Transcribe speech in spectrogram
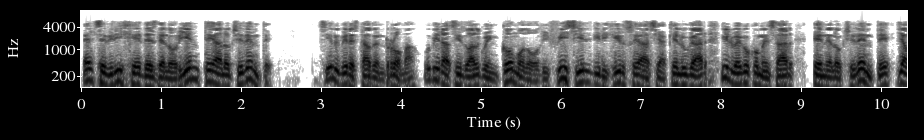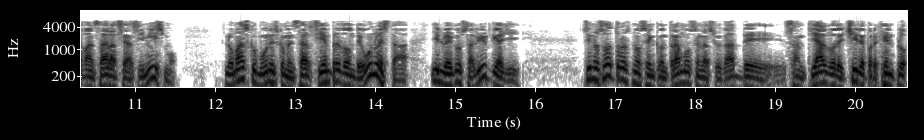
él se dirige desde el oriente al occidente. Si él hubiera estado en Roma, hubiera sido algo incómodo o difícil dirigirse hacia aquel lugar y luego comenzar en el occidente y avanzar hacia sí mismo. Lo más común es comenzar siempre donde uno está y luego salir de allí. Si nosotros nos encontramos en la ciudad de Santiago de Chile, por ejemplo,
